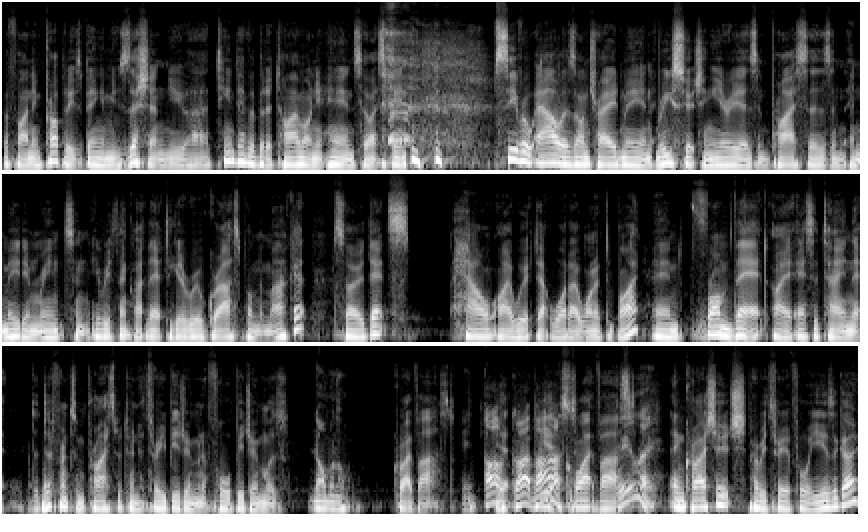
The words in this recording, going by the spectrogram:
for finding properties. Being a musician, you uh, tend to have a bit of time on your hands, so I spent several hours on Trade Me and researching areas and prices and, and medium rents and everything like that to get a real grasp on the market. So that's how I worked out what I wanted to buy. And from that, I ascertained that the difference in price between a three bedroom and a four bedroom was nominal. Quite vast. Yeah. Oh, yeah, quite vast. Yeah, quite vast. Really? In Christchurch, probably three or four years ago.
